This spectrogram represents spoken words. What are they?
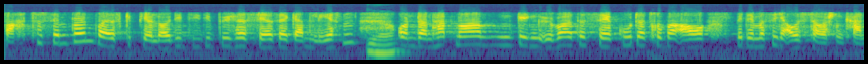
fachzusimpeln, weil es gibt ja Leute, die die Bücher sehr, sehr gern lesen. Ja. Und dann hat man gegenüber das sehr gut darüber auch, mit dem man sich austauschen kann.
